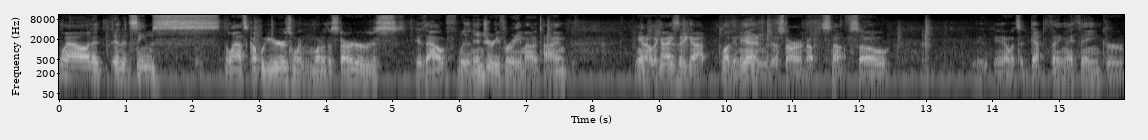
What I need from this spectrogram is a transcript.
well, and it and it seems the last couple of years when one of the starters is out with an injury for any amount of time, you know, the guys they got plugging in just aren't up to snuff. So, you know, it's a depth thing, I think. Or,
